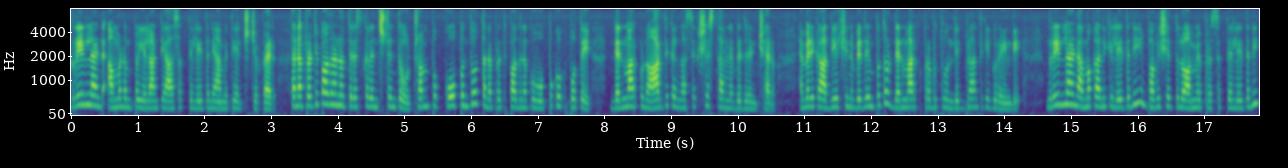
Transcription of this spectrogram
గ్రీన్లాండ్ అమ్మడంపై ఎలాంటి ఆసక్తి లేదని ఆమె తేల్చి చెప్పారు. తన ప్రతిపాదనను తిరస్కరించడంతో ట్రంప్ కోపంతో తన ప్రతిపాదనకు ఒప్పుకోకపోతే డెన్మార్క్ను ఆర్థికంగా శిక్షిస్తానని బెదిరించారు. అమెరికా అధ్యక్షుని బెదిరింపుతో డెన్మార్క్ ప్రభుత్వం దిగ్భ్రాంతికి గురైంది. గ్రీన్లాండ్ అమ్మకానికి లేదని భవిష్యత్తులో అమ్మే ప్రసక్తే లేదని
